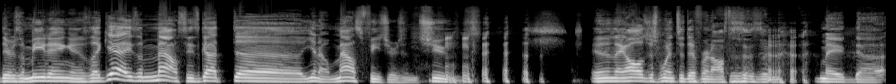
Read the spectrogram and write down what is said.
there's a meeting and it's like, yeah, he's a mouse. He's got uh, you know, mouse features and shoes. and then they all just went to different offices and made uh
